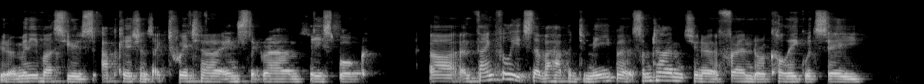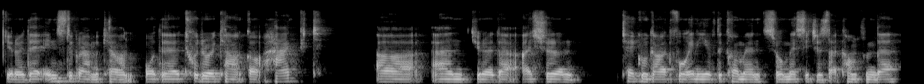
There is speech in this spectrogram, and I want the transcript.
you know many of us use applications like Twitter, Instagram, Facebook. Uh, and thankfully, it's never happened to me. But sometimes, you know, a friend or a colleague would say, you know, their Instagram account or their Twitter account got hacked, uh, and you know that I shouldn't take regard for any of the comments or messages that come from there.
